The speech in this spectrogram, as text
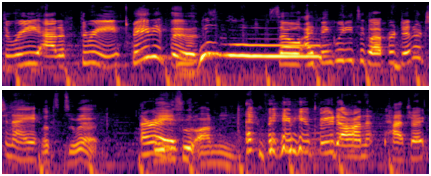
three out of three baby foods. Woo-woo. So I think we need to go out for dinner tonight. Let's do it. All right. Baby food on me. baby food on Patrick.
